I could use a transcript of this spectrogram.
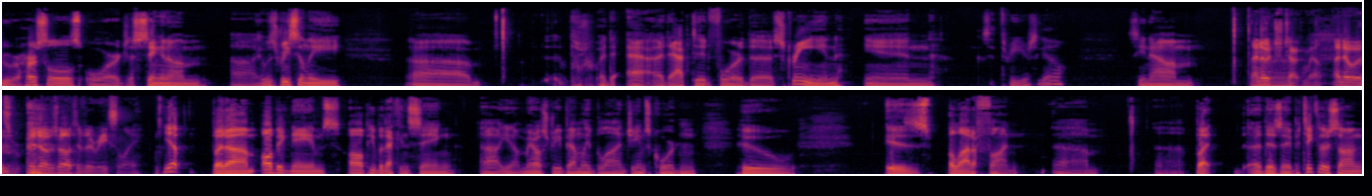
through rehearsals or just singing them. Uh, it was recently uh, ad- adapted for the screen in was it three years ago? See now I'm I know what you're talking about. I know it was. I know it was relatively recently. Yep. But um, all big names, all people that can sing. Uh, you know, Meryl Streep, Emily Blunt, James Corden, who is a lot of fun. Um, uh, but uh, there's a particular song.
